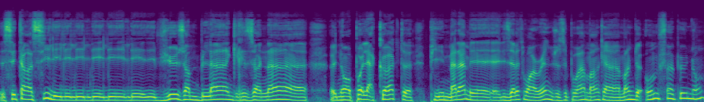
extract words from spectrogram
Ces temps-ci, les, les, les, les, les vieux hommes blancs, grisonnants, n'ont pas la cote. Puis Madame Elizabeth Warren, je sais pas, elle manque, elle manque de oomph un peu, non?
